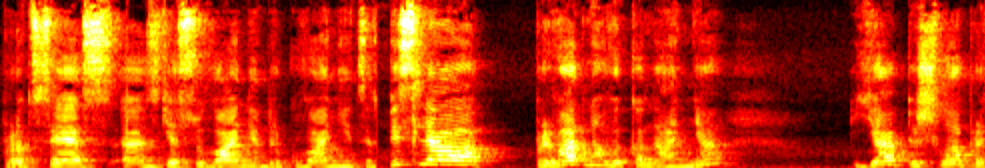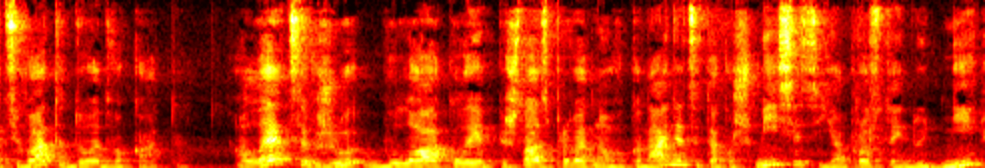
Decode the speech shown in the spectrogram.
процес е, з'ясування, друкування. і Це після приватного виконання я пішла працювати до адвоката. Але це вже була, коли я пішла з приватного виконання, це також місяць, я просто йду дні.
